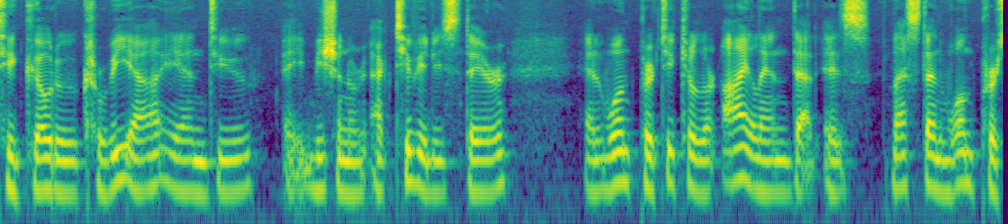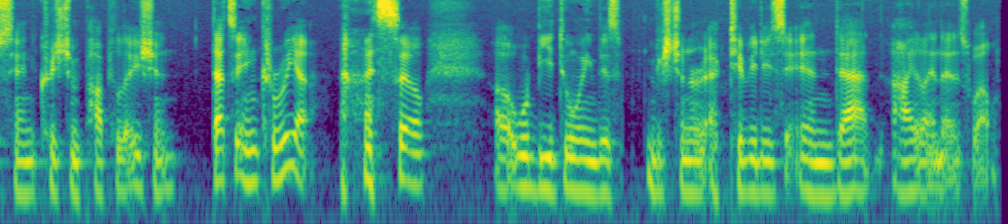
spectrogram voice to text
to go to Korea and do a missionary activities there. And one particular island that is less than 1% Christian population, that's in Korea. so uh, we'll be doing these missionary activities in that island as well.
